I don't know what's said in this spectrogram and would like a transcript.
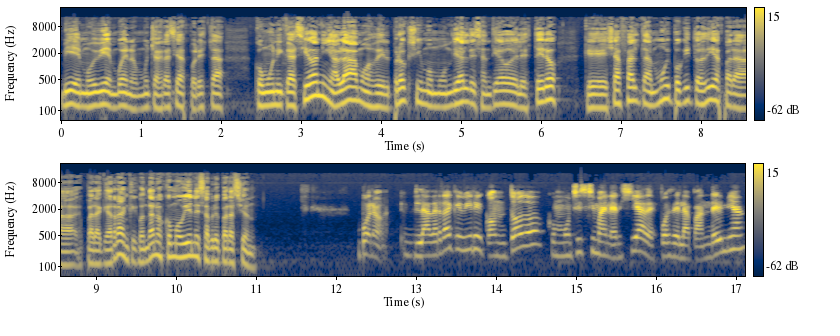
Bien, muy bien. Bueno, muchas gracias por esta comunicación y hablábamos del próximo Mundial de Santiago del Estero, que ya faltan muy poquitos días para, para que arranque. Contanos cómo viene esa preparación. Bueno, la verdad que viene con todo, con muchísima energía después de la pandemia,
